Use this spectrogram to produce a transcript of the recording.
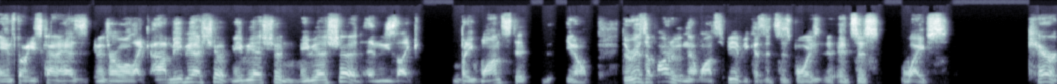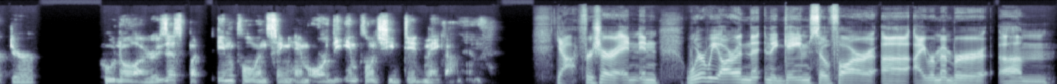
And so he's kind of has an internal like, ah, maybe I should, maybe I shouldn't, maybe I should. And he's like, but he wants to, you know, there is a part of him that wants to be it because it's his voice, it's his wife's character who no longer exists, but influencing him or the influence she did make on him. Yeah, for sure. And and where we are in the in the game so far, uh, I remember um,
